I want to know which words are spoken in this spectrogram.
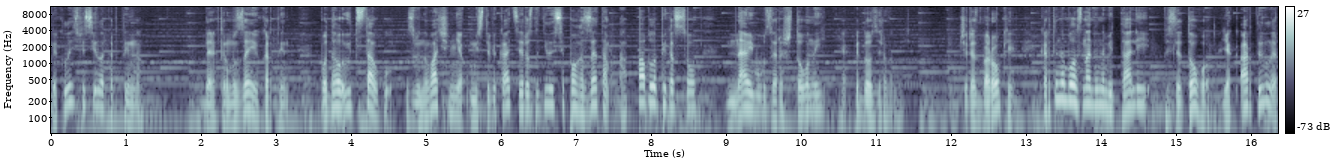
де колись висіла картина. Директор музею картин подав у відставку. Звинувачення у містифікації розлетілися по газетам, а Пабло Пікассо навіть був заарештований як підозрюваний. Через два роки картина була знайдена в Італії після того, як арт-дилер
